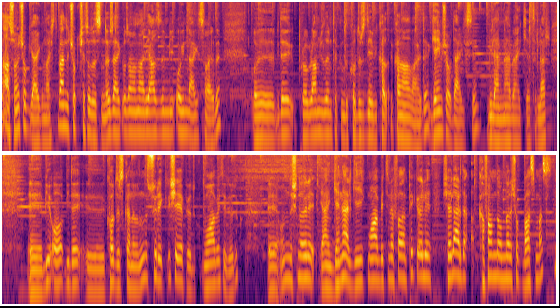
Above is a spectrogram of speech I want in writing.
Daha sonra çok yaygınlaştı. Ben de çok chat odasında özellikle o zamanlar yazdığım bir oyun dergisi vardı. Ee, Bir de programcıların takıldığı Coders diye bir ka- kanal vardı. Game Show dergisi. Bilenler belki hatırlar. Ee, Bir o bir de e, Coders kanalında sürekli şey yapıyorduk. Muhabbet ediyorduk. Ee, onun dışında öyle yani genel geyik muhabbetine falan pek öyle şeyler de kafamda onlara çok basmaz. Hı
